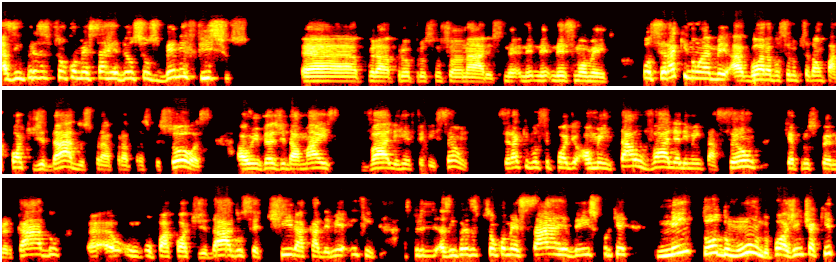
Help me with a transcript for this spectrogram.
as empresas precisam começar a rever os seus benefícios é, para os funcionários né, nesse momento. Pô, será que não é agora você não precisa dar um pacote de dados para pra, as pessoas, ao invés de dar mais vale refeição? Será que você pode aumentar o vale alimentação que é para o supermercado, é, é, o, pacote de dados, você tira a academia, enfim, as, as, empresas precisam começar a rever isso, porque nem todo mundo, pô, a gente aqui,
